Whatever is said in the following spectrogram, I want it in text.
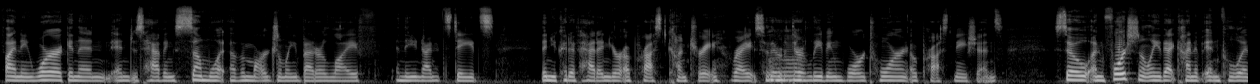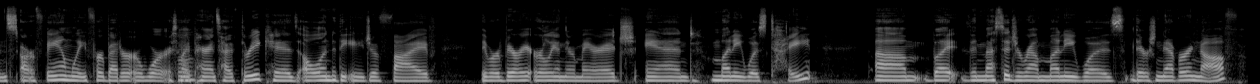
finding work, and then and just having somewhat of a marginally better life in the United States than you could have had in your oppressed country, right? So mm-hmm. they're they're leaving war torn, oppressed nations. So unfortunately, that kind of influenced our family for better or worse. Mm-hmm. My parents had three kids, all under the age of five. They were very early in their marriage, and money was tight. Um, but the message around money was there's never enough.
